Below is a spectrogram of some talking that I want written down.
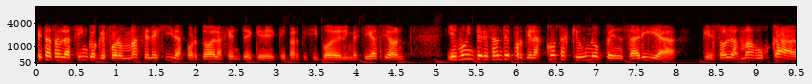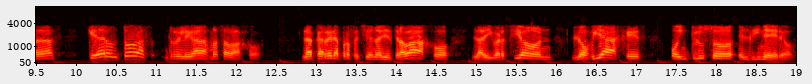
Estas son las cinco que fueron más elegidas por toda la gente que, participó de la investigación y es muy interesante porque las cosas que uno pensaría que son las más buscadas quedaron todas relegadas más abajo. La carrera profesional y el trabajo, la diversión, los viajes o incluso el dinero.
